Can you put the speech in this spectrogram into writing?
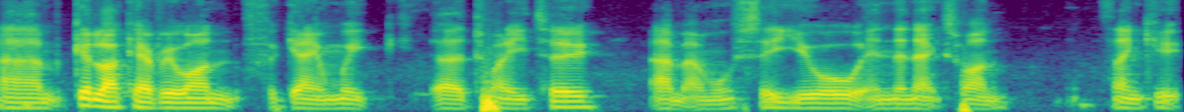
Um, good luck, everyone, for game week uh, 22. Um, and we'll see you all in the next one. Thank you.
